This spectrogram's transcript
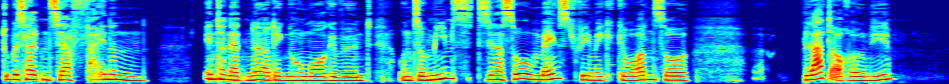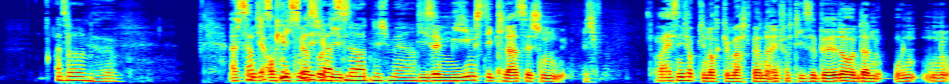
du bist halt einen sehr feinen, internet-nerdigen Humor gewöhnt. Und so Memes sind ja so mainstreamig geworden, so äh, blatt auch irgendwie. Also, Ja. Ich glaub, sind ja auch nicht mehr so diese, nicht mehr. diese Memes, die klassischen. Ich weiß nicht, ob die noch gemacht werden, einfach diese Bilder und dann unten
